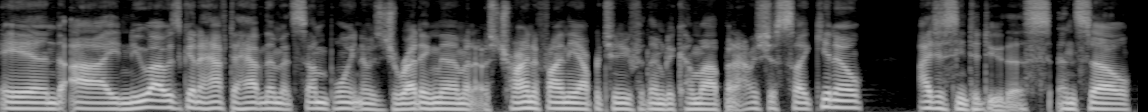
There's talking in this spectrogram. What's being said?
And I knew I was going to have to have them at some point, and I was dreading them, and I was trying to find the opportunity for them to come up. And I was just like, you know, I just need to do this. And so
